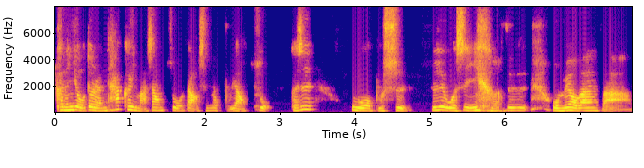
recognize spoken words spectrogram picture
可能有的人他可以马上做到什么都不要做，可是我不是，就是我是一个，就是我没有办法。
